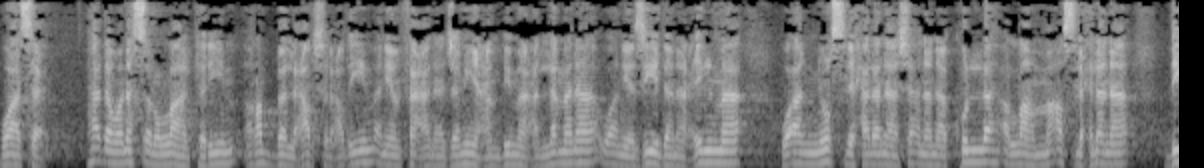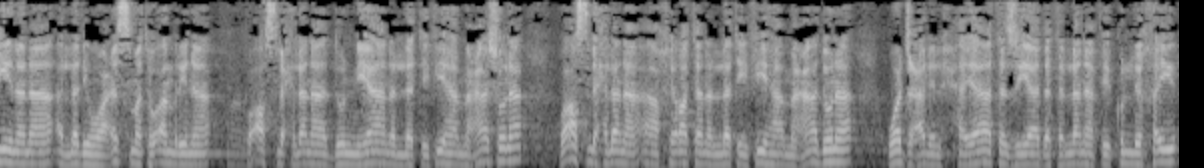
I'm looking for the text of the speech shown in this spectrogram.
واسع. هذا ونسأل الله الكريم رب العرش العظيم أن ينفعنا جميعا بما علمنا وأن يزيدنا علما وأن يصلح لنا شأننا كله. اللهم أصلح لنا ديننا الذي هو عصمة أمرنا وأصلح لنا دنيانا التي فيها معاشنا وأصلح لنا آخرتنا التي فيها معادنا. واجعل الحياة زيادة لنا في كل خير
